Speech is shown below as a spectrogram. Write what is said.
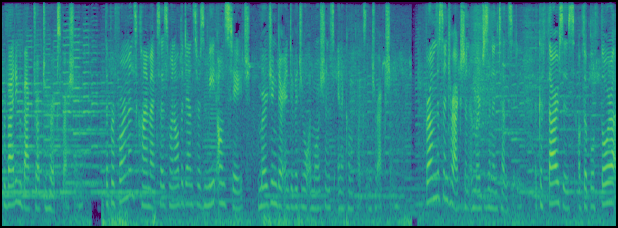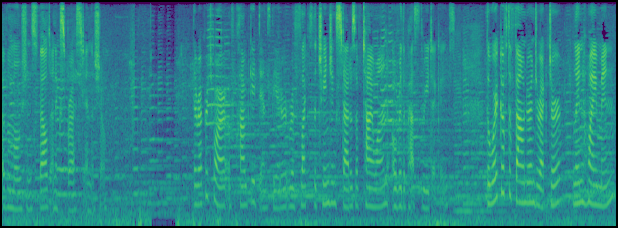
providing a backdrop to her expression. The performance climaxes when all the dancers meet on stage, merging their individual emotions in a complex interaction. From this interaction emerges an intensity, a catharsis of the plethora of emotions felt and expressed in the show. The repertoire of Cloudgate Dance Theater reflects the changing status of Taiwan over the past three decades. The work of the founder and director, Lin Huai-min,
